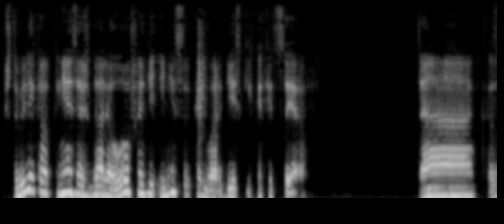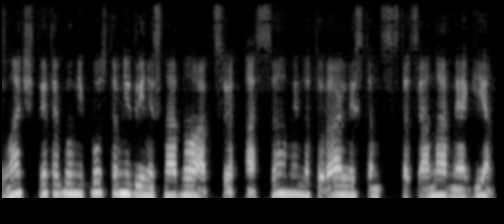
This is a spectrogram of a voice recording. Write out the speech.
что великого князя ждали лошади и несколько гвардейских офицеров. Так, значит, это был не просто внедренец на одну акцию, а самый натуральный стационарный агент.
